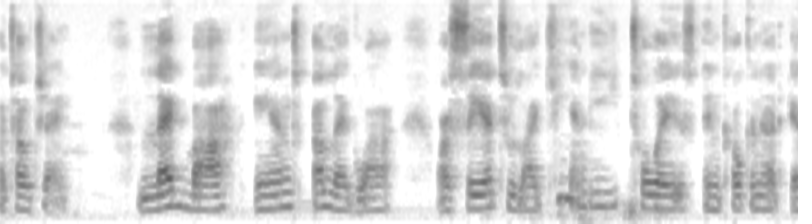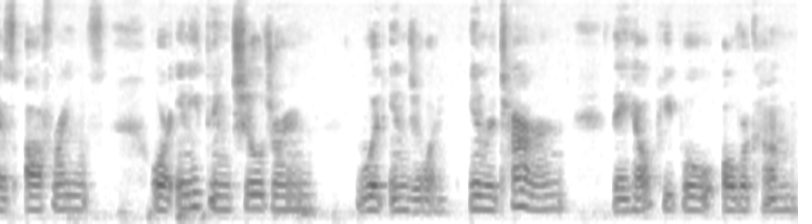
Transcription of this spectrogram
Atoche. Legba and Elegua are said to like candy, toys, and coconut as offerings or anything children would enjoy. In return, they help people overcome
